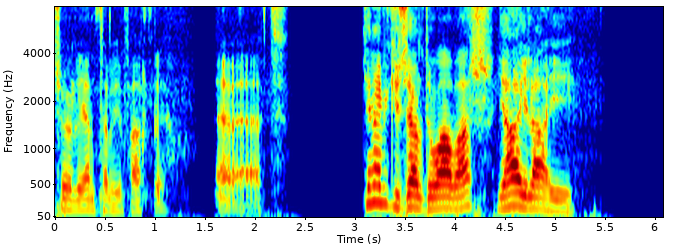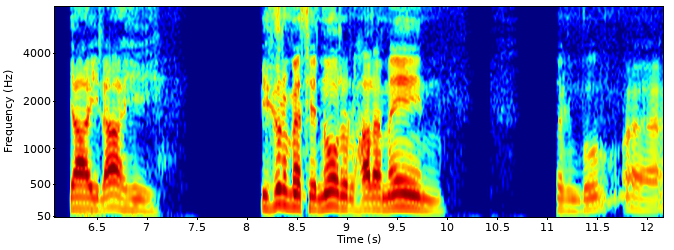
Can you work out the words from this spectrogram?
söyleyen tabii farklı. Evet. Yine bir güzel dua var. Ya ilahi Ya ilahi bi hürmeti nurul harameyn. Bakın bu eee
